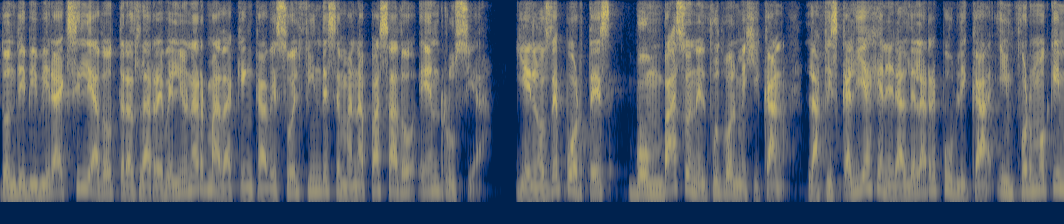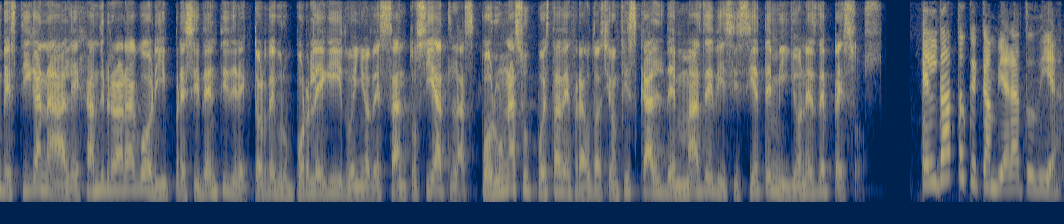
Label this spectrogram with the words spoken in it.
donde vivirá exiliado tras la rebelión armada que encabezó el fin de semana pasado en Rusia. Y en los deportes, bombazo en el fútbol mexicano. La Fiscalía General de la República informó que investigan a Alejandro Aragori, presidente y director de Grupo Orlegui y dueño de Santos y Atlas, por una supuesta defraudación fiscal de más de 17 millones de pesos. El dato que cambiará tu día.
